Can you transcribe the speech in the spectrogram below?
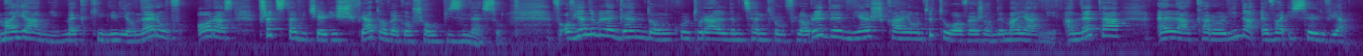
Miami, Mekki milionerów oraz przedstawicieli światowego show biznesu. W owianym legendą kulturalnym centrum Florydy mieszkają tytułowe żony Miami. Aneta, Ela, Karolina, Ewa i Sylwia.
